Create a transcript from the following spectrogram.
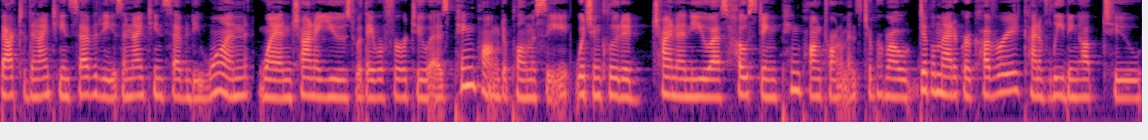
back to the 1970s and 1971 when China used what they refer to as ping pong diplomacy, which included China and the U.S. hosting ping pong tournaments to promote diplomatic recovery, kind of leading up to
